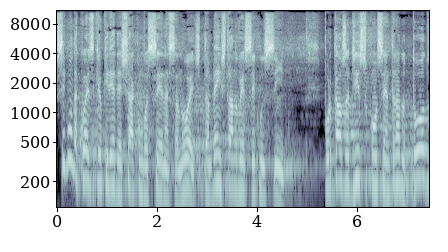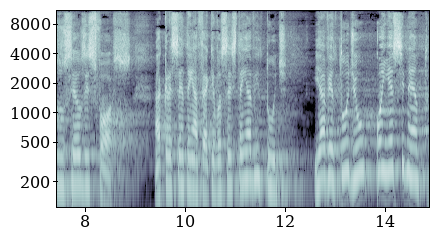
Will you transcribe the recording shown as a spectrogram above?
Segunda coisa que eu queria deixar com você nessa noite também está no versículo 5. Por causa disso, concentrando todos os seus esforços, acrescentem a fé que vocês têm a virtude, e a virtude o conhecimento.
